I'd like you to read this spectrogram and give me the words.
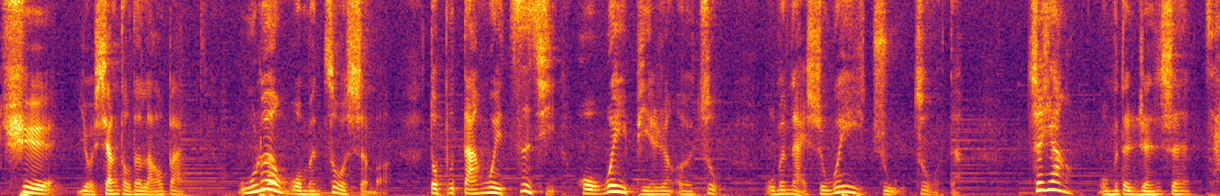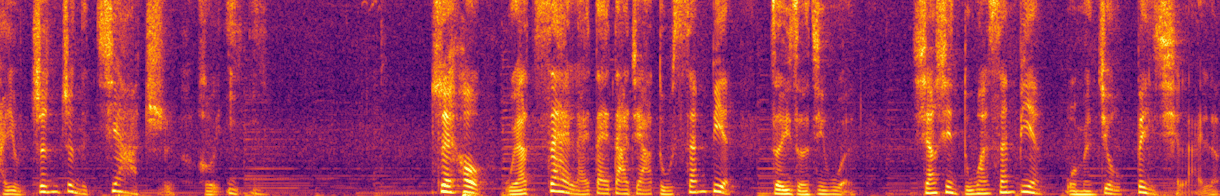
却有相同的老板。无论我们做什么，都不单为自己或为别人而做，我们乃是为主做的。这样，我们的人生才有真正的价值和意义。最后，我要再来带大家读三遍这一则经文，相信读完三遍，我们就背起来了。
